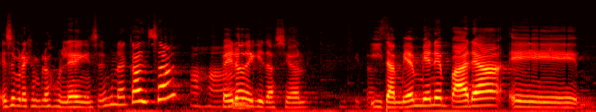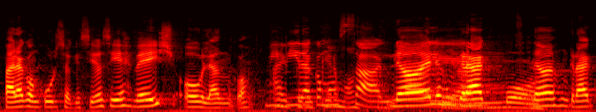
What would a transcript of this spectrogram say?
Ese por ejemplo es un leggings, es una calza, Ajá. pero de equitación. Y también viene para, eh, para concurso, que sí o sí es beige o blanco. Mi Ay, vida como sal. No, él es un crack. No, es un crack.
